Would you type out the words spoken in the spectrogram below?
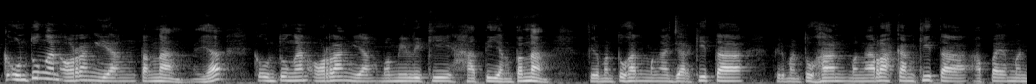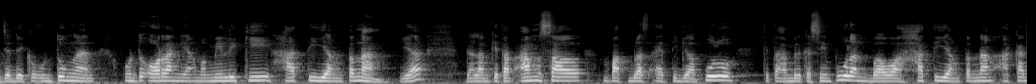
keuntungan orang yang tenang ya, keuntungan orang yang memiliki hati yang tenang. Firman Tuhan mengajar kita, firman Tuhan mengarahkan kita apa yang menjadi keuntungan untuk orang yang memiliki hati yang tenang ya. Dalam kitab Amsal 14 ayat 30 kita ambil kesimpulan bahwa hati yang tenang akan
